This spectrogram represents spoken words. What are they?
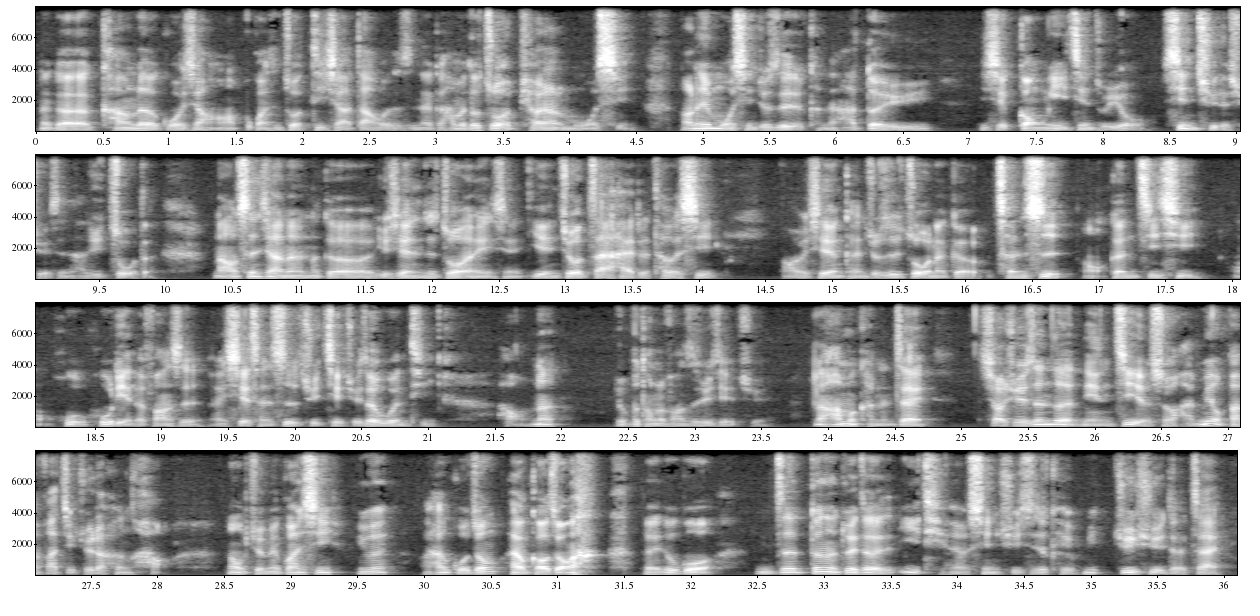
那个康乐国小啊，不管是做地下道或者是那个，他们都做很漂亮的模型。然后那些模型就是可能他对于一些工艺建筑有兴趣的学生他去做的。然后剩下呢，那个有些人是做了一些研究灾害的特性，然后有些人可能就是做那个城市哦，跟机器哦互互联的方式来写城市去解决这个问题。好，那有不同的方式去解决。那他们可能在小学生的年纪的时候还没有办法解决的很好，那我觉得没关系，因为还有国中还有高中啊。对，如果你这真的对这个议题很有兴趣，其实可以继续的在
